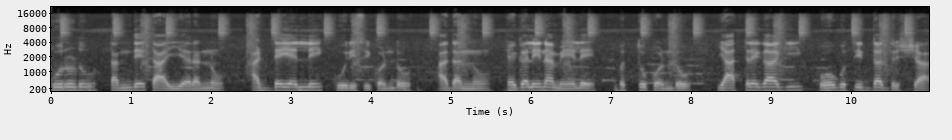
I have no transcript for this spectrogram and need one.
ಕುರುಡು ತಂದೆ ತಾಯಿಯರನ್ನು ಅಡ್ಡೆಯಲ್ಲಿ ಕೂರಿಸಿಕೊಂಡು ಅದನ್ನು ಹೆಗಲಿನ ಮೇಲೆ ಹೊತ್ತುಕೊಂಡು ಯಾತ್ರೆಗಾಗಿ ಹೋಗುತ್ತಿದ್ದ ದೃಶ್ಯ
